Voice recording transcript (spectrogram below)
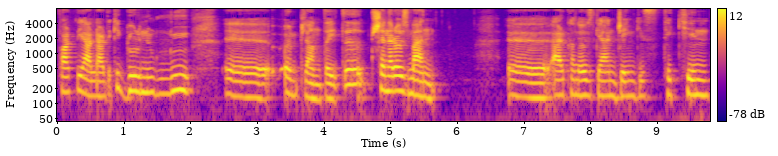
farklı yerlerdeki görünürlüğü e, ön plandaydı. Şener Özmen ee, Erkan Özgen, Cengiz Tekin,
